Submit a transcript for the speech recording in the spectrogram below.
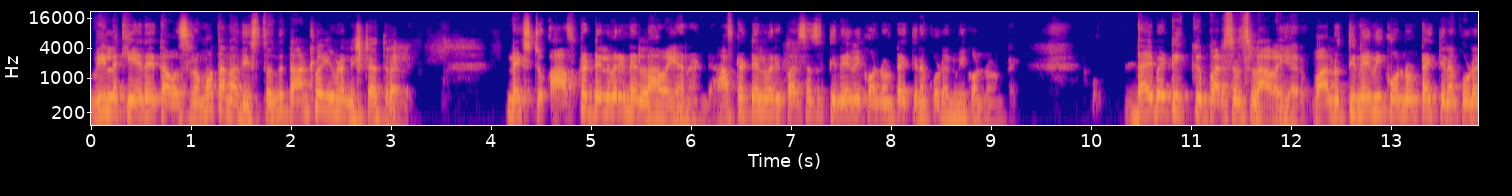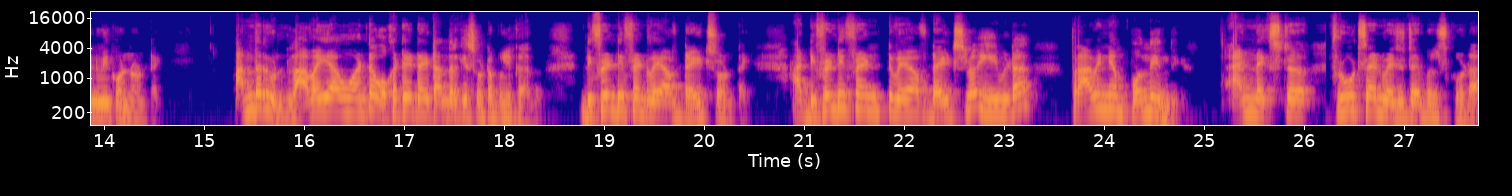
వీళ్ళకి ఏదైతే అవసరమో తను అది ఇస్తుంది. దాంట్లో ఈవిడ నిష్ఠాతురాలి నెక్స్ట్ ఆఫ్టర్ డెలివరీ నేను లావ్ అయ్యానండి. ఆఫ్టర్ డెలివరీ పర్సన్స్ తినేవి కొన్ని ఉంటాయి తినకూడనివి కొన్ని ఉంటాయి. డయాబెటిక్ పర్సన్స్ లావ్ అయ్యారు వాళ్ళు తినేవి కొన్ని ఉంటాయి తినకూడనివి కొన్ని ఉంటాయి. అందరూ లావ్ అయ్యావు అంటే ఒకటే డైట్ అందరికీ సూటబుల్ కాదు. Different different way of diets ఉంటాయి. ఆ డిఫరెంట్ డిఫరెంట్ వే ఆఫ్ డైట్స్లో ఈవిడ ప్రావీణ్యం పొందింది. And next fruits and vegetables కూడా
